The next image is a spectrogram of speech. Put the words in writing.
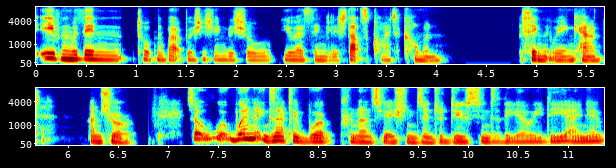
even within talking about british english or us english that's quite a common thing that we encounter. I'm sure. So, w- when exactly were pronunciations introduced into the OED? I know,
